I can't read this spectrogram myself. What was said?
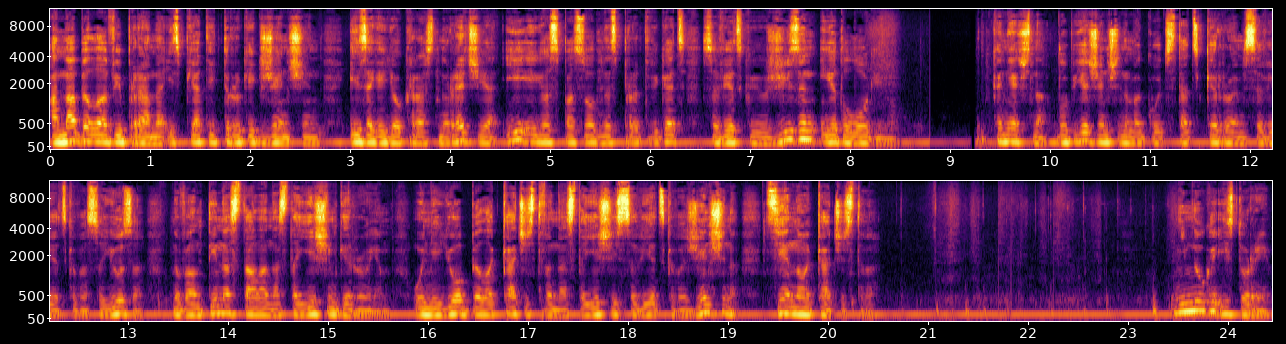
Она была выбрана из пяти других женщин из-за ее красноречия и ее способность продвигать советскую жизнь и идеологию. Конечно, любые женщины могут стать героем Советского Союза, но Валентина стала настоящим героем. У нее было качество настоящей советского женщины, ценное качество. Немного истории.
